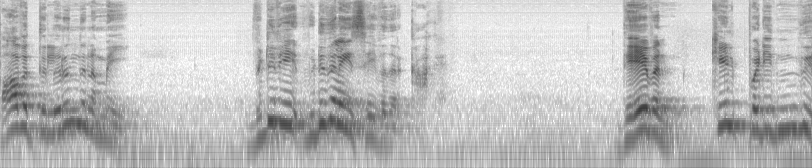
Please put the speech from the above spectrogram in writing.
பாவத்திலிருந்து நம்மை விடுதி விடுதலை செய்வதற்காக தேவன் கீழ்ப்படிந்து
